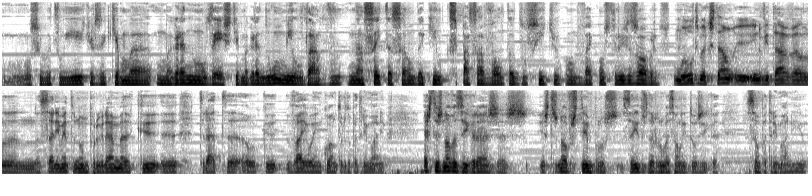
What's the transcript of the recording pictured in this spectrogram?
no seu ateliê, quer dizer que é uma, uma grande modéstia, uma grande humildade na aceitação daquilo que se passa à volta do sítio onde vai construir as obras. Uma última questão, inevitável, necessariamente num programa que eh, trata ou que vai ao encontro do património. Estas novas igrejas, estes novos templos saídos da renovação litúrgica, são património?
